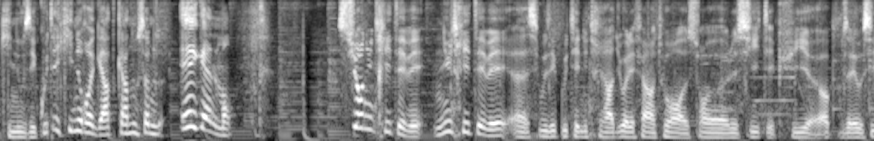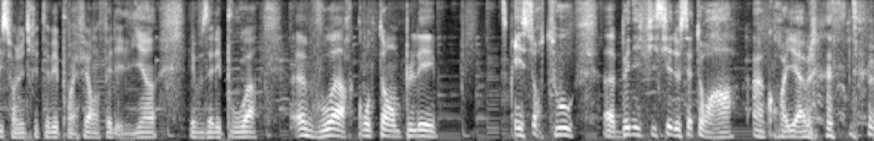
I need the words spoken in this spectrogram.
qui nous écoutent et qui nous regardent, car nous sommes également sur Nutri TV. Nutri TV, euh, si vous écoutez Nutri Radio, allez faire un tour sur le site et puis hop, vous allez aussi sur nutritv.fr, on fait des liens et vous allez pouvoir voir, contempler et surtout euh, bénéficier de cette aura incroyable de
